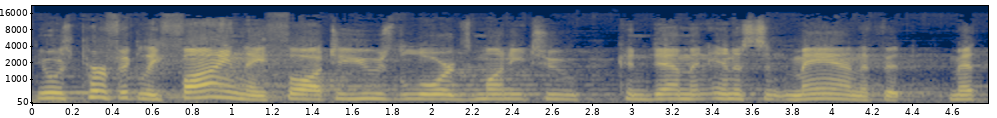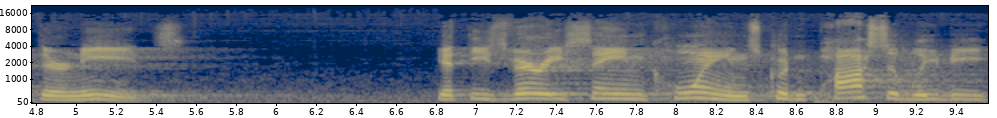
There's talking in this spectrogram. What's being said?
It was perfectly fine, they thought, to use the Lord's money to condemn an innocent man if it met their needs. Yet these very same coins couldn't possibly be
